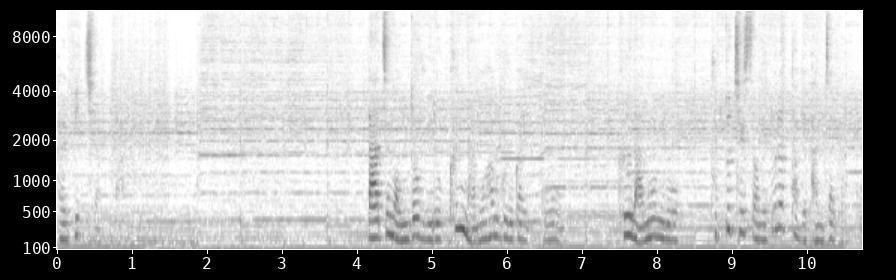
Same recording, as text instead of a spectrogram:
별빛이었다. 낮은 언덕 위로 큰 나무 한 그루가 있고 그 나무 위로 북두칠성이 또렷하게 반짝였고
